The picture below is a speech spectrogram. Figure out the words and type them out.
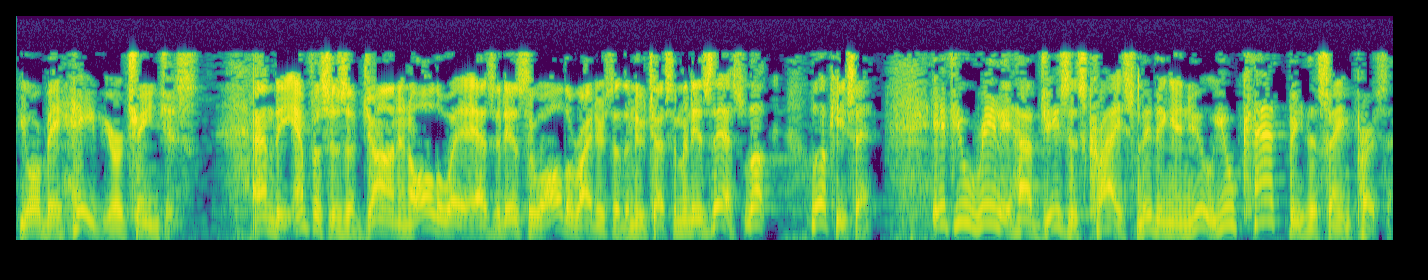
your behavior changes. And the emphasis of John in all the way, as it is through all the writers of the New Testament, is this. Look, look, he said. If you really have Jesus Christ living in you, you can't be the same person.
